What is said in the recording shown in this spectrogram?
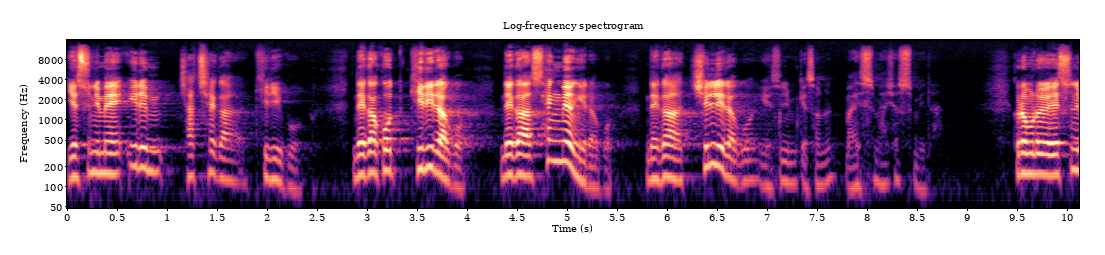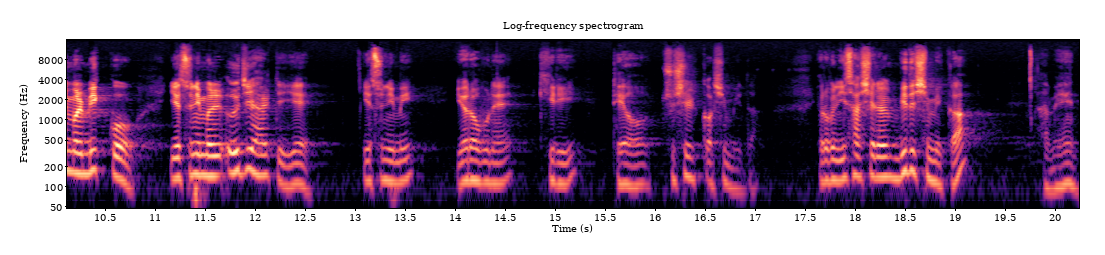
예수님의 이름 자체가 길이고 내가 곧 길이라고 내가 생명이라고 내가 진리라고 예수님께서는 말씀하셨습니다. 그러므로 예수님을 믿고 예수님을 의지할 때에 예수님이 여러분의 길이 되어 주실 것입니다. 여러분 이 사실을 믿으십니까? 아멘.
